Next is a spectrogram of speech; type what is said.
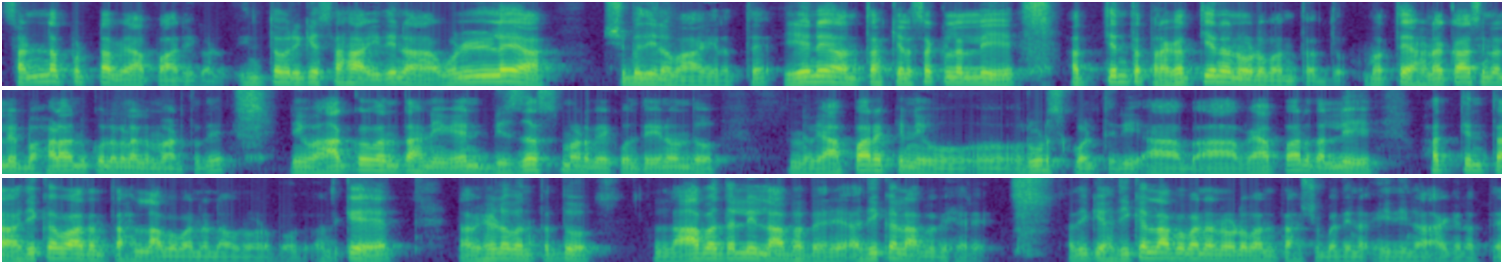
ಸಣ್ಣ ಪುಟ್ಟ ವ್ಯಾಪಾರಿಗಳು, ಇಂಥವರಿಗೆ ಸಹ ಈ ದಿನ ಒಳ್ಳೆಯ ಶುಭ ದಿನವಾಗಿರುತ್ತೆ ಏನೇ ಅಂತಹ ಕೆಲಸಗಳಲ್ಲಿ ಅತ್ಯಂತ ಪ್ರಗತಿಯನ್ನು ನೋಡುವಂಥದ್ದು. ಮತ್ತು ಹಣಕಾಸಿನಲ್ಲಿ ಬಹಳ ಅನುಕೂಲಗಳನ್ನು ಮಾಡ್ತದೆ. ನೀವು ಹಾಕುವಂತಹ ನೀವೇನು ಬಿಸ್ನೆಸ್ ಮಾಡಬೇಕು ಅಂತ ಏನೊಂದು ವ್ಯಾಪಾರಕ್ಕೆ ನೀವು ರೂಢಿಸ್ಕೊಳ್ತೀರಿ. ಆ ಆ ವ್ಯಾಪಾರದಲ್ಲಿ ಅತ್ಯಂತ ಅಧಿಕವಾದಂತಹ ಲಾಭವನ್ನು ನಾವು ನೋಡ್ಬೋದು. ಅದಕ್ಕೆ ನಾವು ಹೇಳುವಂಥದ್ದು, ಲಾಭದಲ್ಲಿ ಲಾಭ ಬೇರೆ, ಅಧಿಕ ಲಾಭ ಬೇರೆ. ಅದಕ್ಕೆ ಅಧಿಕ ಲಾಭವನ್ನು ನೋಡುವಂತಹ ಶುಭ ದಿನ ಈ ದಿನ ಆಗಿರುತ್ತೆ.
